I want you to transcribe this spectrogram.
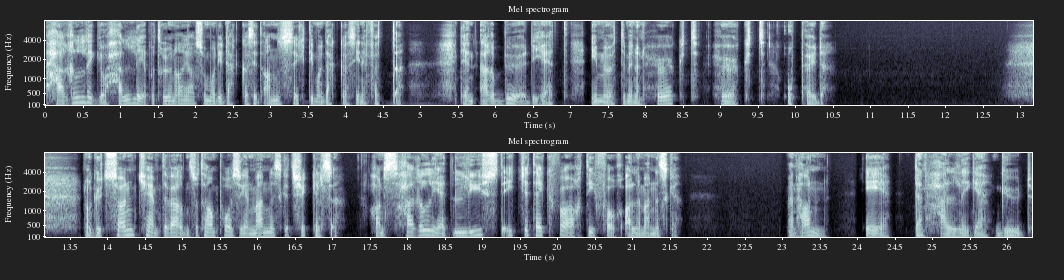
herlige og hellige på truna, ja, så må de dekke sitt ansikt, de må dekke sine føtter. Det er en ærbødighet i møte med den høgt, høgt opphøyde. Når Guds sønn kommer til verden, så tar han på seg en menneskets skikkelse. Hans herlighet lyste ikke til hver tid for alle mennesker. Men han er den hellige Gud.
